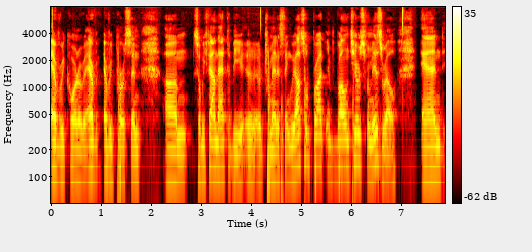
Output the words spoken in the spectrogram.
every corner of every, every person. Um, so we found that to be a, a, tremendous thing. We also brought volunteers from Israel, and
